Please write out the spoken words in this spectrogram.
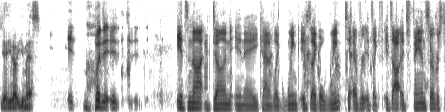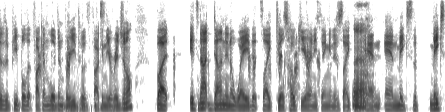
Yeah, you don't you miss. it but it, it it's not done in a kind of like wink it's like a wink to every it's like it's uh, it's fan service to the people that fucking live and breathe with fucking the original but it's not done in a way that's like feels hokey or anything and is like Yeah. and and makes the makes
